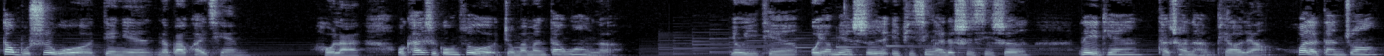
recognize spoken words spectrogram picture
倒不是我惦念那八块钱。后来我开始工作，就慢慢淡忘了。有一天，我要面试一批新来的实习生。那一天，她穿得很漂亮，化了淡妆，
